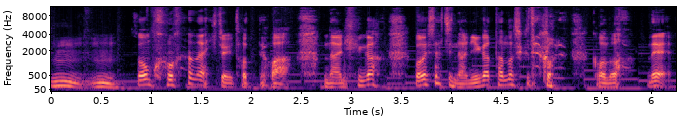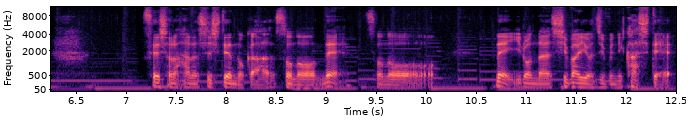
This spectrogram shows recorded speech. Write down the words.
うんうん。そう思わない人にとっては、何が、この人たち何が楽しくてこれ、このね、聖書の話してんのか、そのね、その、ね、いろんな縛りを自分に課して、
